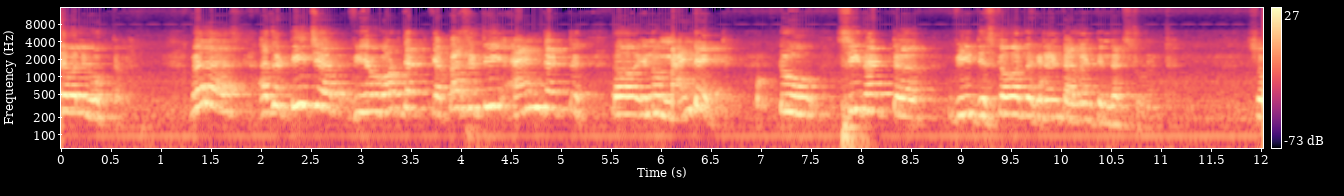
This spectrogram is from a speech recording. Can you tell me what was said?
ಲೆವೆಲ್ಗೆ ಹೋಗ್ತಾರೆ. Well as as a teacher we have got that capacity and that you mandate to see that we discover the hidden talent in that student so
